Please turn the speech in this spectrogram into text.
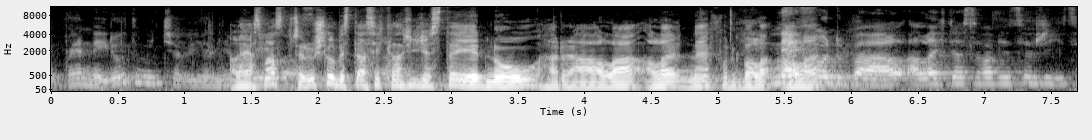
úplně nejdou ty míčový hry. Ale já jsem vás jako- přerušil, vy jste asi chtěla říct, že jste jednou hrála, ale ne fotbal, Ne ale... fotbal, ale chtěla jsem vám něco říct.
